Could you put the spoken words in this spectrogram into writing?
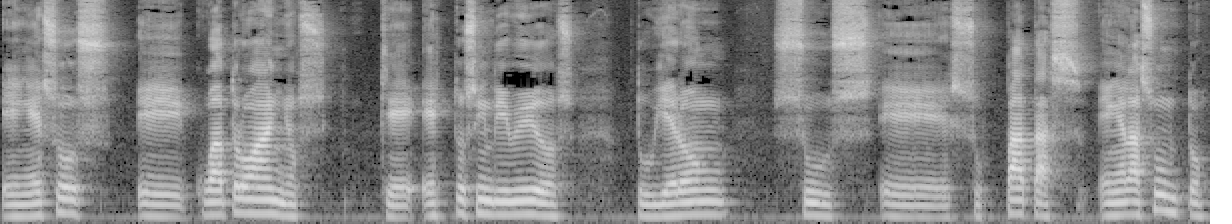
en esos eh, cuatro años que estos individuos tuvieron sus, eh, sus patas en el asunto,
